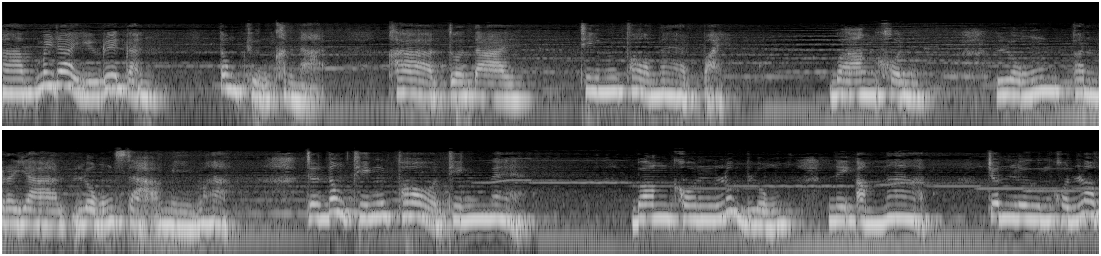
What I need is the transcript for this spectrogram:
หากไม่ได้อยู่ด้วยกัน ต้องถึงขนาดฆ่าตัวตาย ทิ้งพ่อแม่ไป บางคนหลงภรรยาหลงสามีมาก จนต้องทิ้งพ่อทิ้งแม่ บางคนลุ่มหลงในอำนาจ จนลืมคนรอบ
